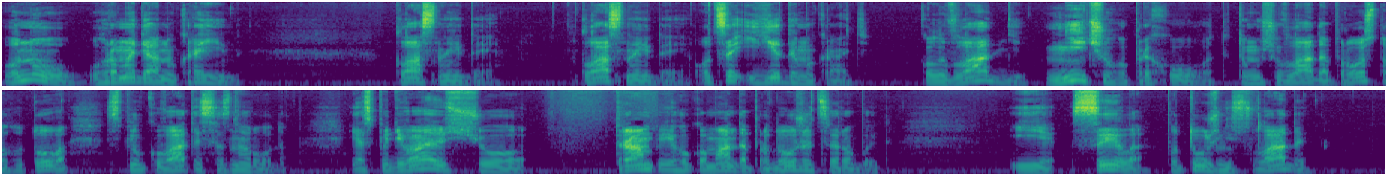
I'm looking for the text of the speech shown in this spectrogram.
Or no у громадян України. Класна ідея. Класна ідея. Оце і є демократія. Коли владі нічого приховувати, тому що влада просто готова спілкуватися з народом. Я сподіваюся, що Трамп і його команда продовжать це робити. І сила, потужність влади,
